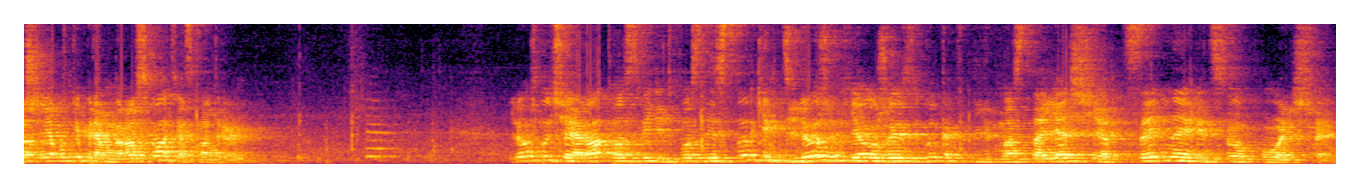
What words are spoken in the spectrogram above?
Ваши яблоки прямо на расхват, я смотрю. В любом случае, я рад вас видеть. После стольких дележек я уже извел как выглядит настоящее цельное лицо Польши.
